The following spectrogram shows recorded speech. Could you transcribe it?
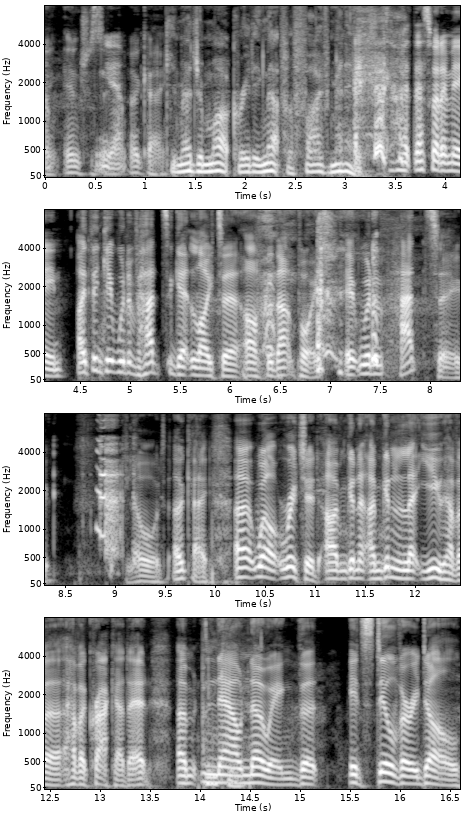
Interesting, interesting. Yeah. Okay. Can you imagine Mark reading that for five minutes? God, that's what i mean I think it would have had to get lighter after that point. it would have had to. Lord. Okay. Uh, well, Richard, I'm gonna I'm gonna let you have a have a crack at it. Um, now knowing that it's still very dull,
